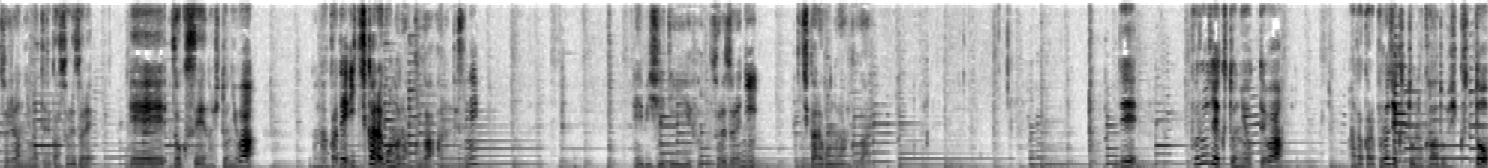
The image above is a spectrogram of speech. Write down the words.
それらにはっていうかそれぞれ A 属性の人にはの中で1から5のランクがあるんですね。ABCDEF それぞれに1から5のランクがある。でプロジェクトによってはあだからプロジェクトのカードを引くと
